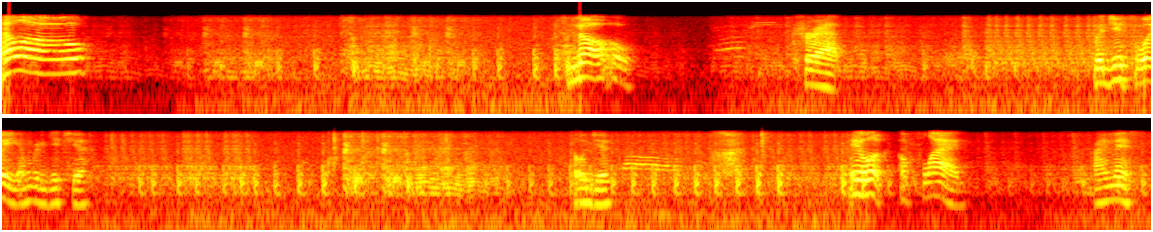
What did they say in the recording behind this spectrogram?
Hello! No! Crap. But just wait, I'm gonna get you. Told you. Hey, look, a flag. I missed.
